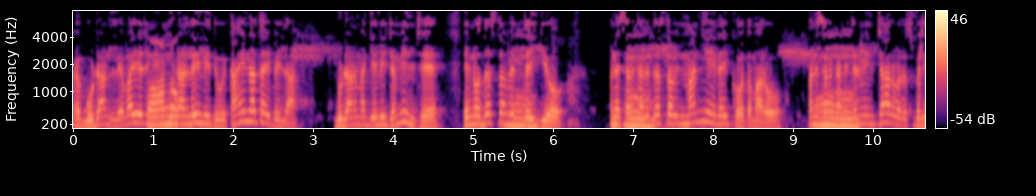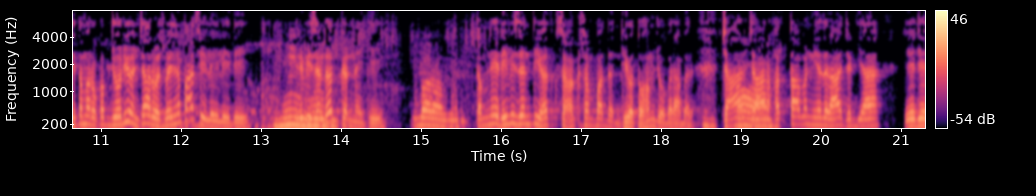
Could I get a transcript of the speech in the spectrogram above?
હવે બુડાણ લેવાય જ નહીં. બુડાણ લઈ લીધું. કાંઈ ના થાય પેલા બુડાણમાં ગયેલી જમીન છે. એનો દસ્તાવેજ. થઈ ગયો. અને સરકારે દસ્તાવેજ માન્ય રાખ્યો તમારો. અને સરકારે જમીન ચાર વર્ષ પછી તમારો કબજો રહ્યો ને ચાર વર્ષ પછી પાછી લઈ લીધી. રિવિઝન રદ કરી નાખી. બરાબર. તમને રિવિઝનથી હક સંપાદન થયો તો સમજો બરાબર. ચાર ચાર સત્તાવનની અંદર આ જગ્યા એ જે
